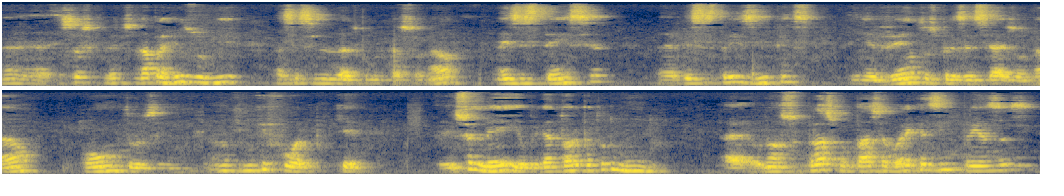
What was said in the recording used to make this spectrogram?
É, isso acho que dá para resumir a acessibilidade comunicacional na existência é, desses três itens em eventos presenciais ou não, encontros, no que, no que for, porque isso é lei, é obrigatório para todo mundo. É, o nosso próximo passo agora é que as empresas,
